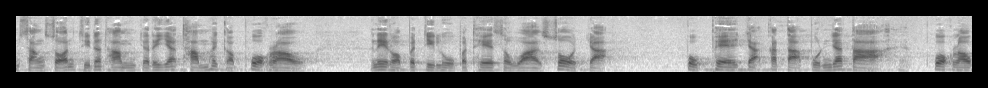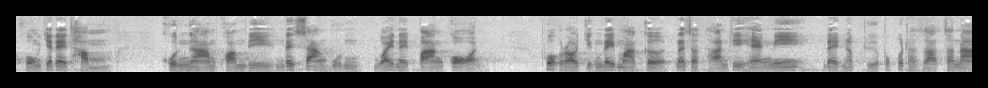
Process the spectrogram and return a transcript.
ำสั่งสอนศีลธรรม จริยธรรมให้กับพวกเรา อันนี้เราปฏิรูประเทศวาโซจะปุเพจะกะตะปุญญาตา พวกเราคงจะได้ทำคุณงามความดีได้สร้างบุญไว้ในปางก่อน พวกเราจึงได้มาเกิดในสถานที่แห่งนี้ได้นับถือพระพุทธศาสนา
